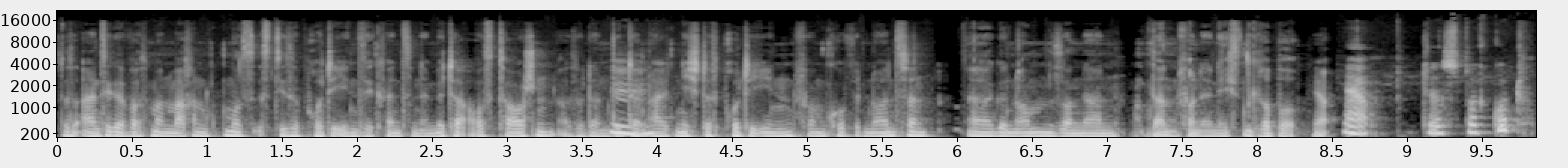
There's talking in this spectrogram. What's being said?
Das Einzige, was man machen muss, ist diese Proteinsequenz in der Mitte austauschen. Also dann wird Mhm. dann halt nicht das Protein vom Covid-19 äh, genommen, sondern dann von der nächsten Grippe. Ja. Ja, das ist doch gut.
